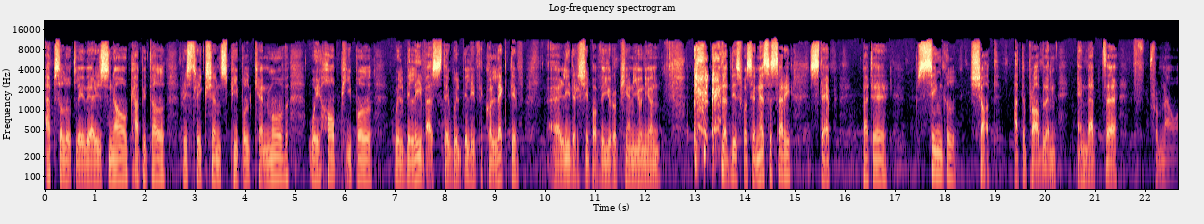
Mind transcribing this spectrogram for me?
Absolutely. There is no capital restrictions. People can move. We hope people will believe us. They will believe the collective uh, leadership of the European Union that this was a necessary step, but a single shot at the problem, and that uh, from now on.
